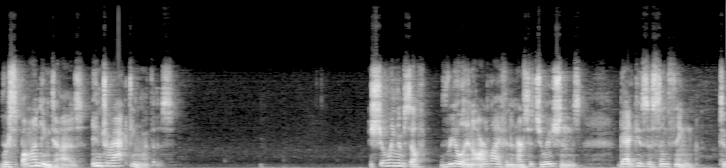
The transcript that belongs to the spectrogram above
responding to us, interacting with us, showing himself real in our life and in our situations, that gives us something to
